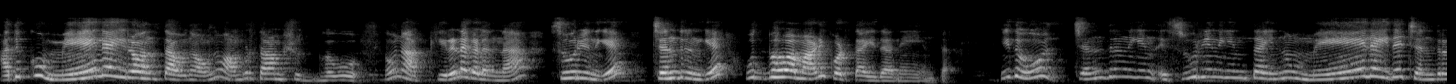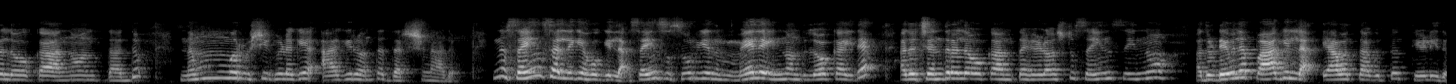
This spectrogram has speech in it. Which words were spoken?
ಅದಕ್ಕೂ ಮೇಲೆ ಇರೋ ಅಂತ ಅವನು ಅವನು ಅಮೃತಾಂಶುದ್ಭವು. ಅವನು ಆ ಕಿರಣಗಳನ್ನ ಸೂರ್ಯನಿಗೆ, ಚಂದ್ರನಿಗೆ ಉದ್ಭವ ಮಾಡಿ ಕೊಡ್ತಾ ಇದ್ದಾನೆ ಅಂತ. ಇದು ಚಂದ್ರನಿಗಿಂತ ಸೂರ್ಯನಿಗಿಂತ ಇನ್ನೂ ಮೇಲೆ ಇದೆ ಚಂದ್ರಲೋಕ ಅನ್ನೋವಂಥದ್ದು ನಮ್ಮ ಋಷಿಗಳಿಗೆ ಆಗಿರುವಂಥ ದರ್ಶನ ಅದು. ಇನ್ನು ಸೈನ್ಸ್ ಅಲ್ಲಿಗೆ ಹೋಗಿಲ್ಲ. ಸೈನ್ಸ್ ಸೂರ್ಯನ ಮೇಲೆ ಇನ್ನೊಂದು ಲೋಕ ಇದೆ. ಅದು ಚಂದ್ರಲೋಕ ಅಂತ ಹೇಳೋಷ್ಟು ಸೈನ್ಸ್ ಇನ್ನೂ ಅದು ಡೆವಲಪ್ ಆಗಿಲ್ಲ. ಯಾವತ್ತಾಗುತ್ತೋ ತಿಳಿದು.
